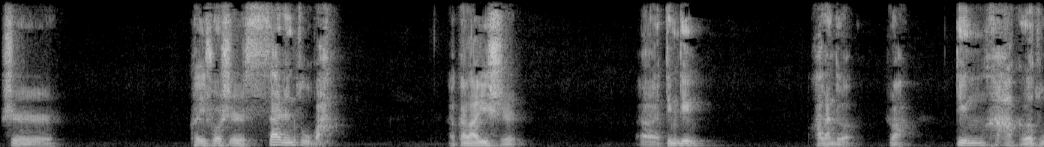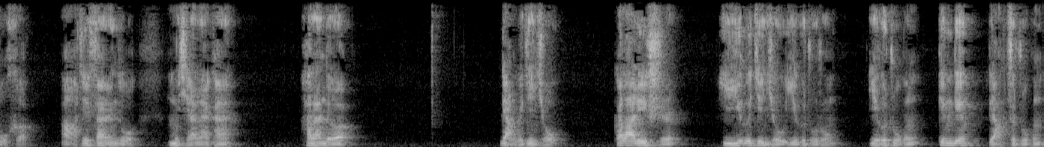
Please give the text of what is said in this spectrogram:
是可以说是三人组吧，呃，格拉利什，呃，丁丁，哈兰德是吧？丁哈格组合啊，这三人组目前来看，哈兰德两个进球，格拉利什一个进球一个助攻一个助攻，丁丁两次助攻。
